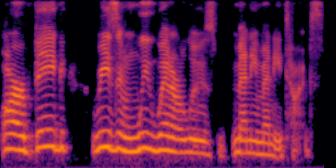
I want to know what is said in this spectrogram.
are a big reason we win or lose many, many times.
